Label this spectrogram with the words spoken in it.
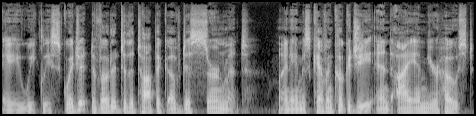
a weekly squidget devoted to the topic of discernment. My name is Kevin Kookogey, and I am your host.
